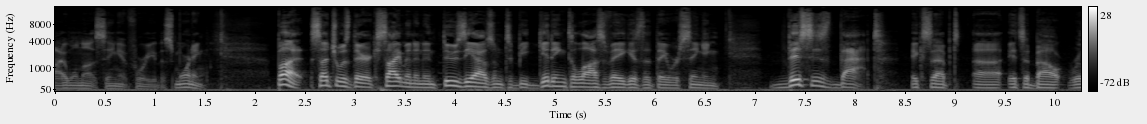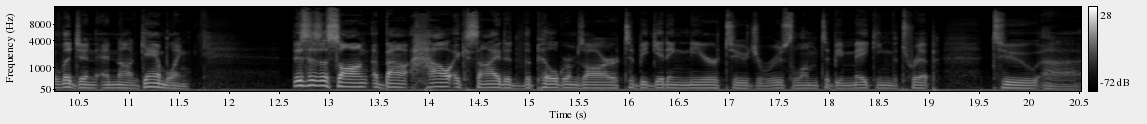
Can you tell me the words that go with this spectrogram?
I will not sing it for you this morning. But such was their excitement and enthusiasm to be getting to Las Vegas that they were singing. This is that, except uh, it's about religion and not gambling. This is a song about how excited the pilgrims are to be getting near to Jerusalem, to be making the trip, to uh,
